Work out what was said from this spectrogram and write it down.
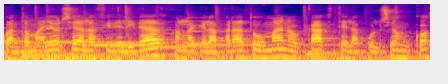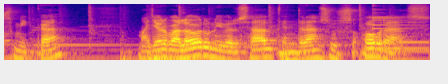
Cuanto mayor sea la fidelidad con la que el aparato humano capte la pulsión cósmica, mayor valor universal tendrán sus obras.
